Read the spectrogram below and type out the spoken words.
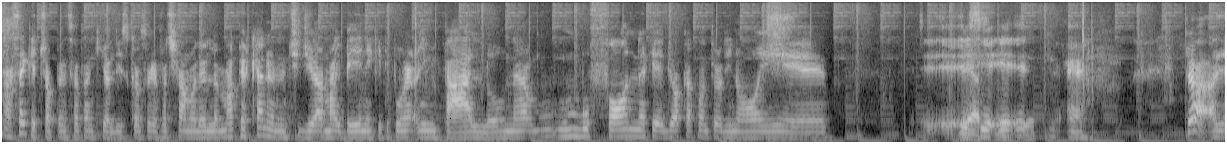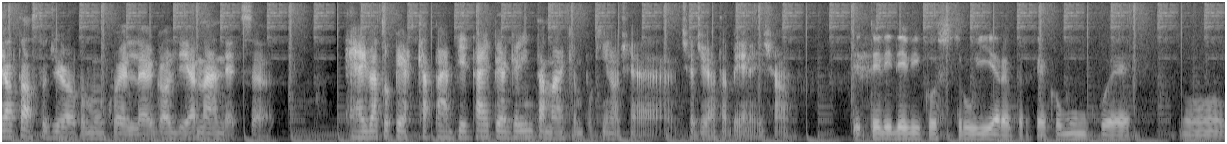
Ma sai che ci ho pensato anch'io al discorso che facciamo del ma perché non ci gira mai bene che tipo un rimpallo un, un buffon che gioca contro di noi e, e, e, sì, e eh però in realtà sto giro comunque il gol di Hernandez è arrivato per caparbietà e per grinta, ma anche un pochino ci è girata bene, diciamo. Te, te, li devi costruire perché comunque uh,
